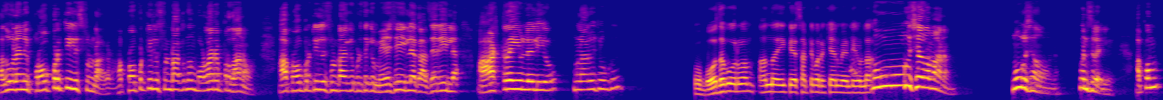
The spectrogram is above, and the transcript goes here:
അതുപോലെ തന്നെ പ്രോപ്പർട്ടി ലിസ്റ്റ് ഉണ്ടാക്കണം. ആ പ്രോപ്പർട്ടി ലിസ്റ്റ് ഉണ്ടാക്കുന്നത് വളരെ പ്രധാനമാണ്. ആ പ്രോപ്പർട്ടി ലിസ്റ്റ് ഉണ്ടാക്കിയപ്പോഴത്തേക്ക് മേശയില്ല കസേരയില്ല ആഷ്ട്രയും ഇല്ലല്ലയോ നിങ്ങൾ ആലോചിച്ച് നോക്ക്. ബോധപൂർവം അന്ന് ഈ കേസ് അട്ടിമറിക്കാൻ വേണ്ടിയുള്ള നൂറ് ശതമാനം. നൂറ് ശതമാനം. മനസ്സിലായില്ലേ? അപ്പം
